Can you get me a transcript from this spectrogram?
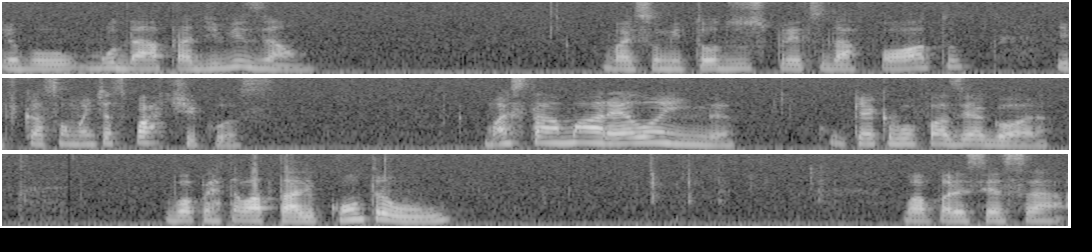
eu vou mudar para divisão. Vai sumir todos os pretos da foto e ficar somente as partículas mas está amarelo ainda. O que é que eu vou fazer agora? Vou apertar o atalho Ctrl U. Vai aparecer, essa,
